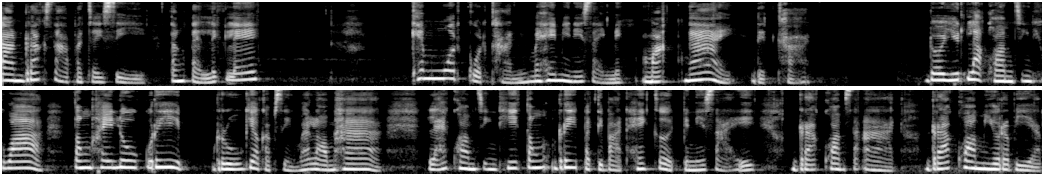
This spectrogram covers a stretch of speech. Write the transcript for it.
การรักษาปัจจัยสี่ตั้งแต่เล็กๆ เข้มงวดกวดขันไม่ให้มีนิสัยเมกมักง่ายเด็ดขาด โดยยึดหลักความจริงที่ว่าต้องให้ลูกรีบรู้เกี่ยวกับสิ่งแวดล้อม 5 และความจริงที่ต้องรีบปฏิบัติให้เกิดเป็นนิสัย รักความสะอาด รักความมีระเบียบ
